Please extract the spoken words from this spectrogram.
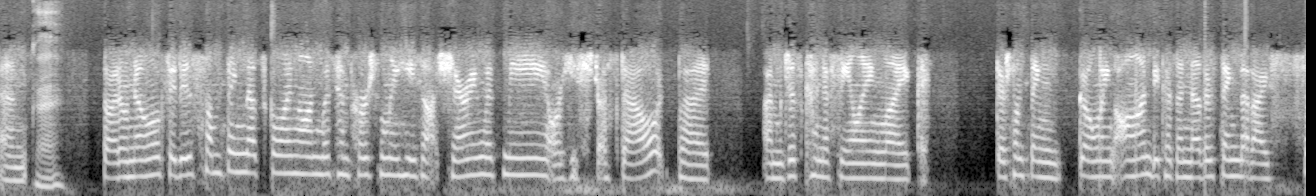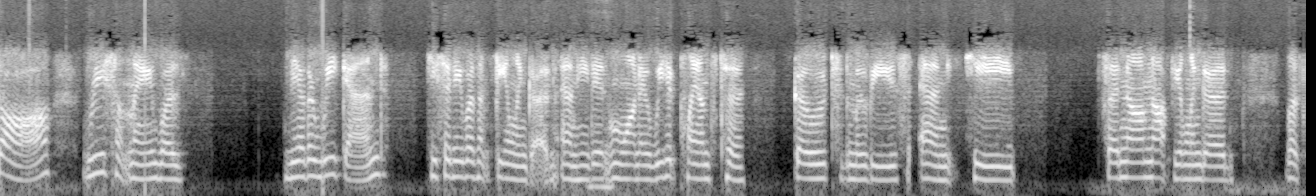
and Okay. So I don't know if it is something that's going on with him personally. He's not sharing with me, or he's stressed out. But I'm just kind of feeling like there's something going on because another thing that I saw recently was the other weekend. He said he wasn't feeling good and he didn't want to. We had plans to go to the movies and he said, No, I'm not feeling good. Let's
